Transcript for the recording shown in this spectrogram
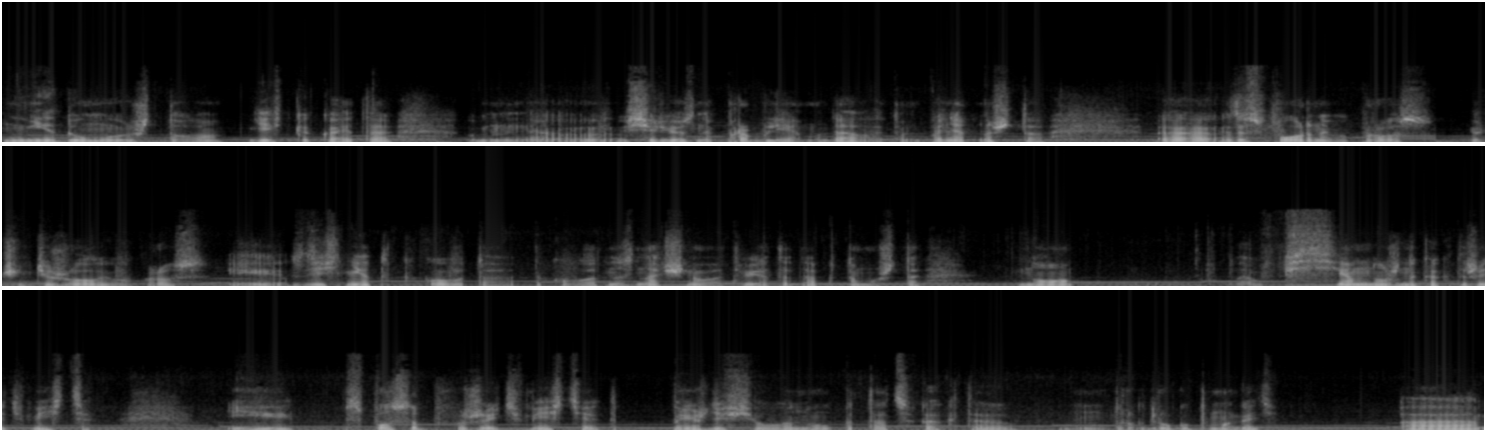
не думаю, что есть какая-то э, серьезная проблема да, в этом. Понятно, что э, это спорный вопрос, очень тяжелый вопрос, и здесь нет какого-то такого однозначного ответа, да, потому что, но всем нужно как-то жить вместе. И способ жить вместе это прежде всего, ну, пытаться как-то друг другу помогать. А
